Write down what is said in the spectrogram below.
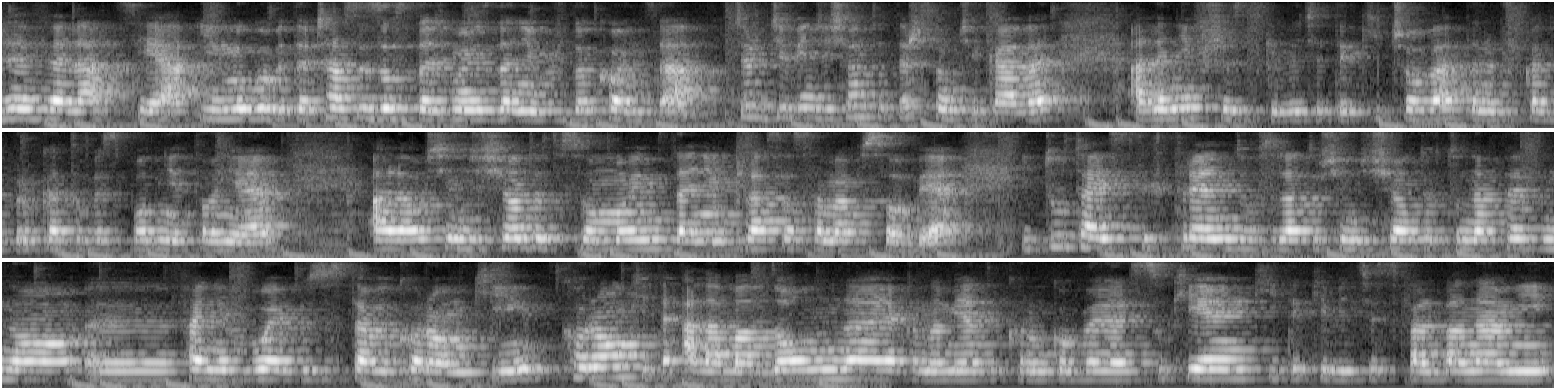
rewelacja i mogłyby te czasy zostać moim zdaniem już do końca. Chociaż 90. też są ciekawe, ale nie wszystkie, wiecie, te kiczowate, na przykład brokatowe spodnie to nie, ale 80. to są moim zdaniem klasa sama w sobie. I tutaj z tych trendów z lat 80. to na pewno yy, fajnie by było, jakby zostały koronki. Koronki te ala Madonna, jak ona miała te koronkowe sukienki, takie wiecie, z falbanami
